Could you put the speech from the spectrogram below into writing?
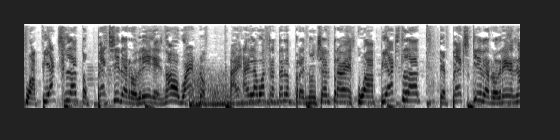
Guapiaxtla Topexi de Rodríguez. No, bueno. Ahí, la voy a tratar de pronunciar otra vez. Guapiaxtla Tepexki de Rodríguez. No,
